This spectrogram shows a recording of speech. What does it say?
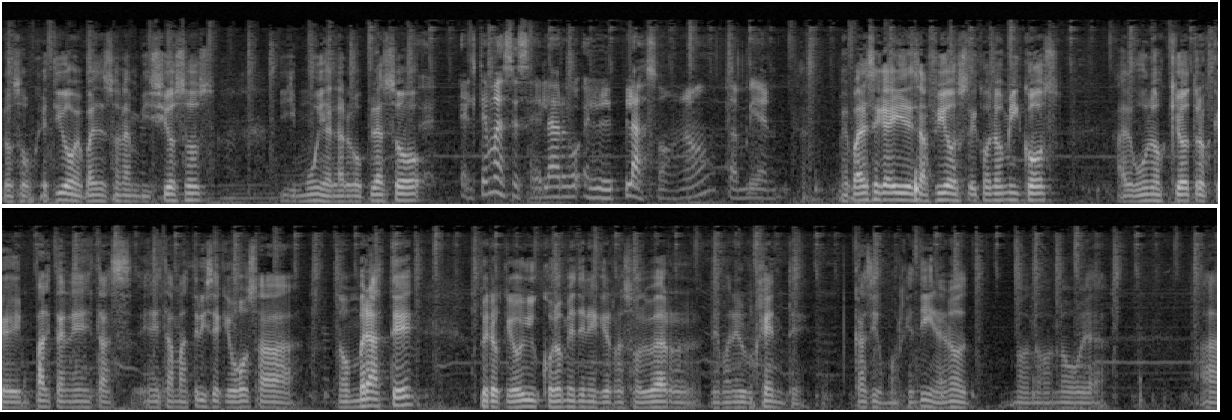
los objetivos me parece son ambiciosos y muy a largo plazo. El tema es ese, largo, el plazo, ¿no? También. Me parece que hay desafíos económicos, algunos que otros que impactan en estas, en estas matrices que vos nombraste, pero que hoy Colombia tiene que resolver de manera urgente, casi como Argentina, ¿no? No, no, no voy a. a-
